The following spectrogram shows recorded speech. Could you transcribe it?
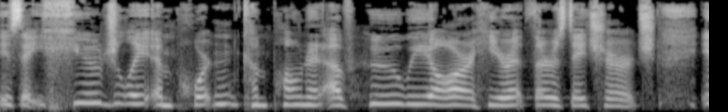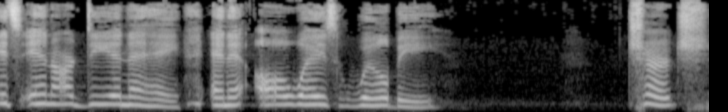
is a hugely important component of who we are here at Thursday Church. It's in our DNA, and it always will be. Church,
